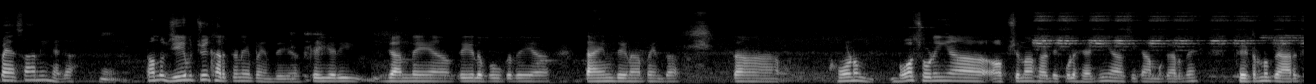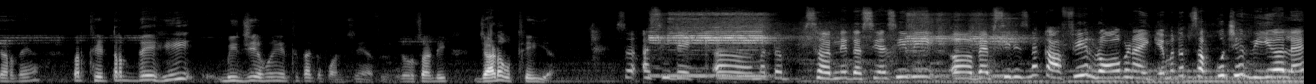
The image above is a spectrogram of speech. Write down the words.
ਪੈਸਾ ਨਹੀਂ ਹੈਗਾ। ਤੁਹਾਨੂੰ ਜੇਬ ਚੋਂ ਹੀ ਖਰਚਣੇ ਪੈਂਦੇ ਆ। ਕਈ ਵਾਰੀ ਜਾਂਦੇ ਆ ਤੇਲ ਫੂਕਦੇ ਆ ਟਾਈਮ ਦੇਣਾ ਪੈਂਦਾ। ਤਾਂ ਹੁਣ ਬਹੁਤ ਸੋਹਣੀਆਂ ਆਪਸ਼ਨਾਂ ਸਾਡੇ ਕੋਲ ਹੈਗੀਆਂ, ਅਸੀਂ ਕੰਮ ਕਰਦੇ ਥੀਏਟਰ ਨੂੰ ਪਿਆਰ ਕਰਦੇ ਆ ਪਰ ਥੀਏਟਰ ਦੇ ਹੀ ਬੀਜੇ ਹੋਏ ਇੱਥੇ ਤੱਕ ਪਹੁੰਚੇ ਆ ਅਸੀਂ, ਜੋ ਸਾਡੀ ਜੜ ਉੱਥੇ ਹੀ ਆ। ਸਰ ਅਸੀਂ ਦੇਖ ਮਤਲਬ ਸਰ ਨੇ ਦੱਸਿਆ ਸੀ ਵੀ ਵੈਬ ਸੀਰੀਜ਼ ਨਾ ਕਾਫੀ ਰॉ ਬਣਾਈ ਗਈ ਹੈ, ਮਤਲਬ ਸਭ ਕੁਝ ਰੀਅਲ ਹੈ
